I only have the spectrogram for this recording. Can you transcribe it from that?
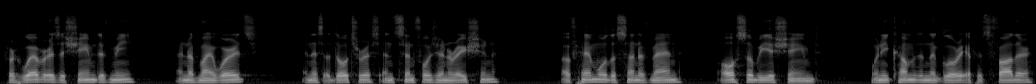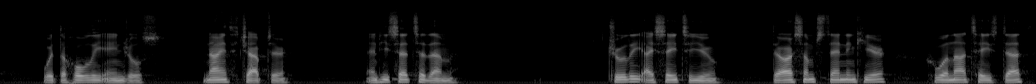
For whoever is ashamed of me and of my words in this adulterous and sinful generation, of him will the Son of Man also be ashamed when he comes in the glory of his Father with the holy angels. Ninth chapter. And he said to them, Truly I say to you, there are some standing here who will not taste death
